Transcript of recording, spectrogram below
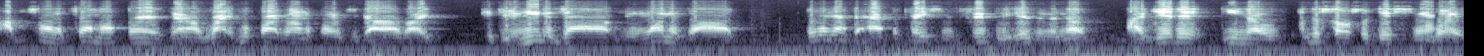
I'm trying to tell my friends now, right before I go on the phone with you guys, like, if you need a job, you want a job, filling out the application simply isn't enough. I get it, you know, the social distancing, but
